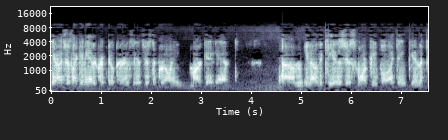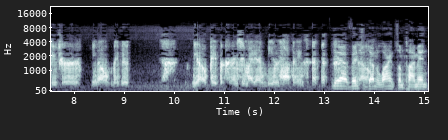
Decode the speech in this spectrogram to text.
you know, it's just like any other cryptocurrency. It's just a growing market and, um, you know, the key is just more people, I think in the future, you know, maybe, you know, paper currency might end even happening. Yeah, eventually know? down the line sometime. And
